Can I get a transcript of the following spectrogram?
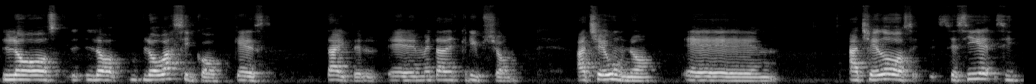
los, lo, básico que es title, eh, meta description, H1, H2, eh, se sigue, si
